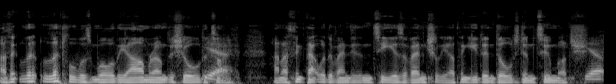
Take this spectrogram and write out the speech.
I think Little was more the arm around the shoulder Yeah. type, and I think that would have ended in tears eventually. I think you'd indulged him too much. Yeah.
